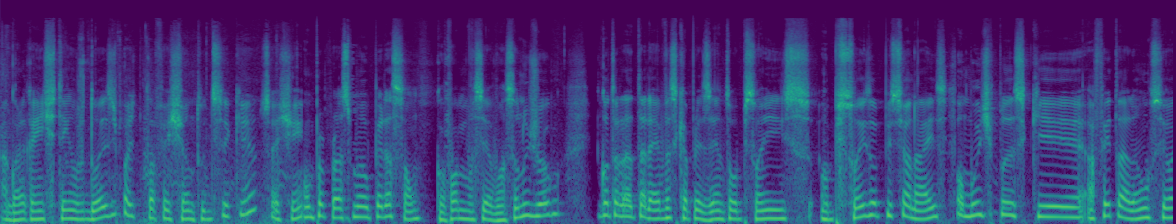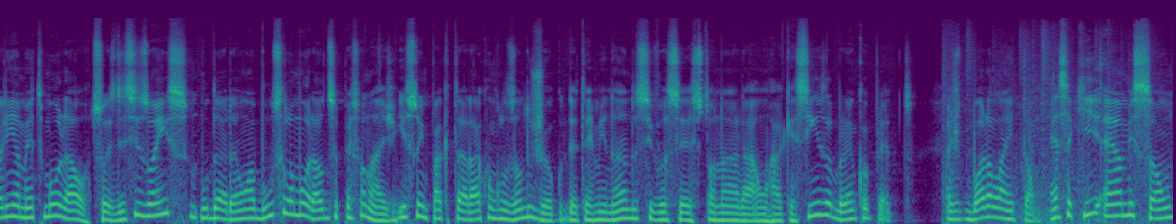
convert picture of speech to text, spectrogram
Agora que a gente tem os dois, a gente pode estar fechando tudo isso aqui certinho. Vamos para a próxima operação. Conforme você avança no jogo, encontrará tarefas que apresentam opções, opções opcionais ou múltiplas que afetarão seu alinhamento moral. Suas decisões mudarão a bússola moral do seu personagem. Isso impactará a conclusão do jogo, determinando se você se tornará um hacker cinza, branco ou preto. Mas bora lá então. Essa aqui é a missão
